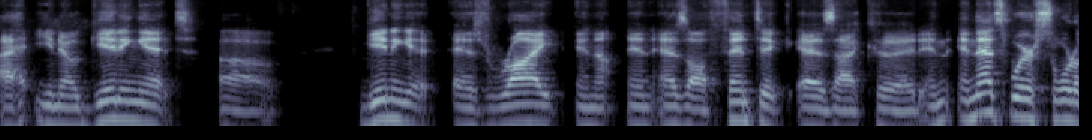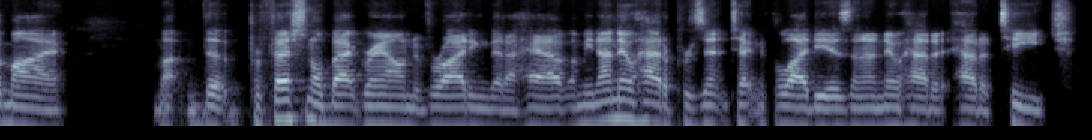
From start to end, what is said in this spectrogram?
I you know getting it uh, getting it as right and, and as authentic as I could. And, and that's where sort of my, my, the professional background of writing that I have. I mean, I know how to present technical ideas and I know how to, how to teach.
